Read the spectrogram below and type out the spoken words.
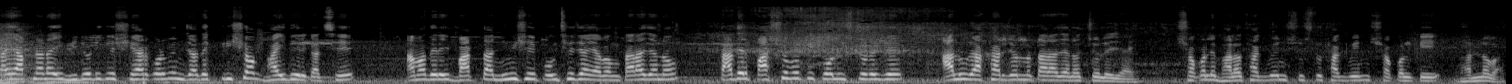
তাই আপনারা এই ভিডিওটিকে শেয়ার করবেন যাতে কৃষক ভাইদের কাছে আমাদের এই বার্তা নিমিষেই পৌঁছে যায় এবং তারা যেন তাদের পার্শ্ববর্তী কোল্ড স্টোরেজে আলু রাখার জন্য তারা যেন চলে যায়। সকলে ভালো থাকবেন, সুস্থ থাকবেন। সকলকে ধন্যবাদ।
